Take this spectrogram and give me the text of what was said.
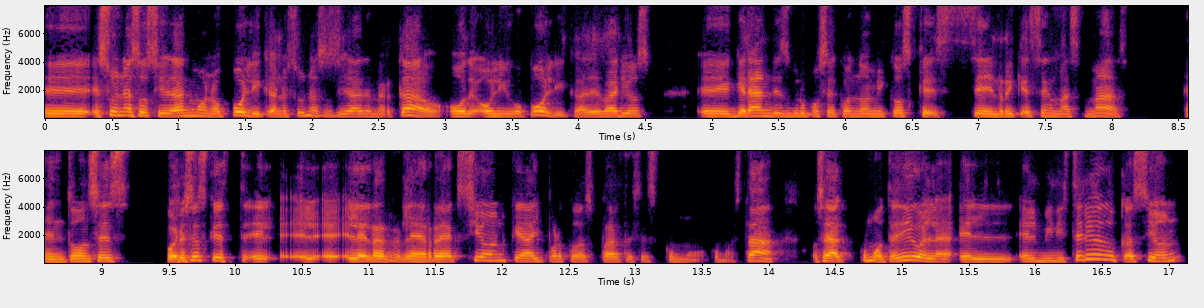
Eh, es una sociedad monopólica, no es una sociedad de mercado o de oligopólica, de varios eh, grandes grupos económicos que se enriquecen más más. Entonces, por eso es que este, la, reacción que hay por todas partes es como, como está. O sea, como te digo, la, el, Ministerio de Educación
